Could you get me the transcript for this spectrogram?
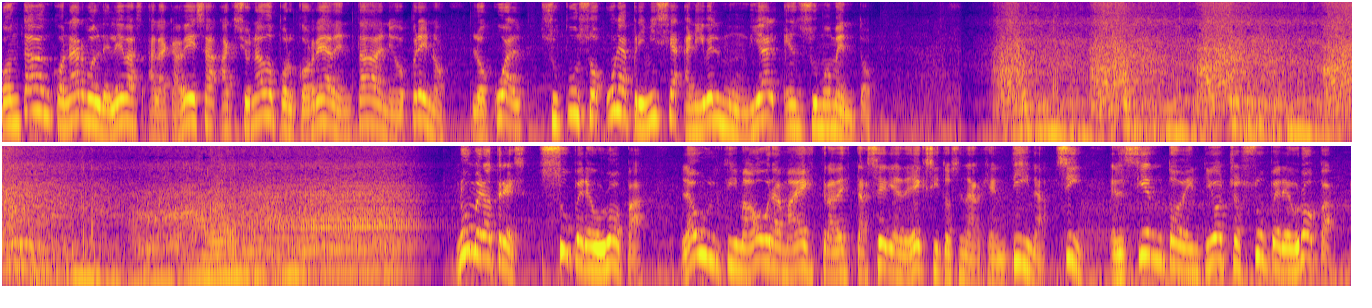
contaban con árbol de levas a la cabeza accionado por correa dentada de neopreno, lo cual supuso una primicia a nivel mundial en su momento. Número 3. Super Europa. La última obra maestra de esta serie de éxitos en Argentina. Sí, el 128 Super Europa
